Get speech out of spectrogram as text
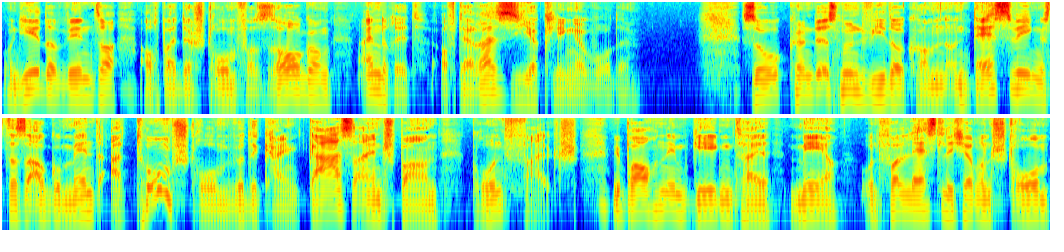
und jeder Winter auch bei der Stromversorgung ein Ritt auf der Rasierklinge wurde. So könnte es nun wiederkommen und deswegen ist das Argument, Atomstrom würde kein Gas einsparen, grundfalsch. Wir brauchen im Gegenteil mehr und verlässlicheren Strom,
